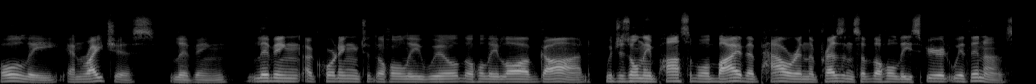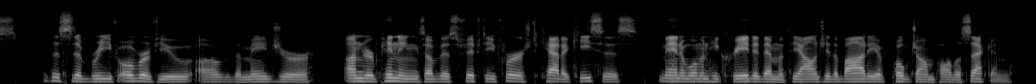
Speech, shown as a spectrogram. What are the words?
holy and righteous living, living according to the holy will, the holy law of God, which is only possible by the power and the presence of the Holy Spirit within us. So this is a brief overview of the major underpinnings of this 51st catechesis, Man and Woman He Created Them, a Theology of the Body of Pope John Paul II.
